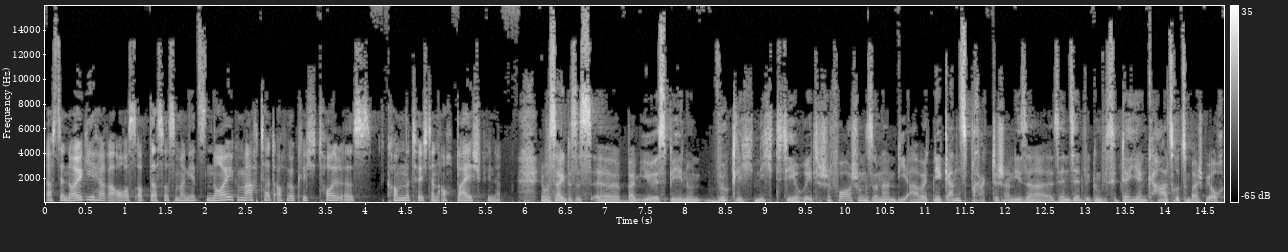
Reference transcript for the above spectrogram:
aus der Neugier heraus, ob das, was man jetzt neu gemacht hat, auch wirklich toll ist, kommen natürlich dann auch Beispiele. Ich muss sagen, das ist äh, beim IUSB nun wirklich nicht theoretische Forschung, sondern die arbeiten hier ganz praktisch an dieser Senseentwicklung. Es gibt ja hier in Karlsruhe zum Beispiel auch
